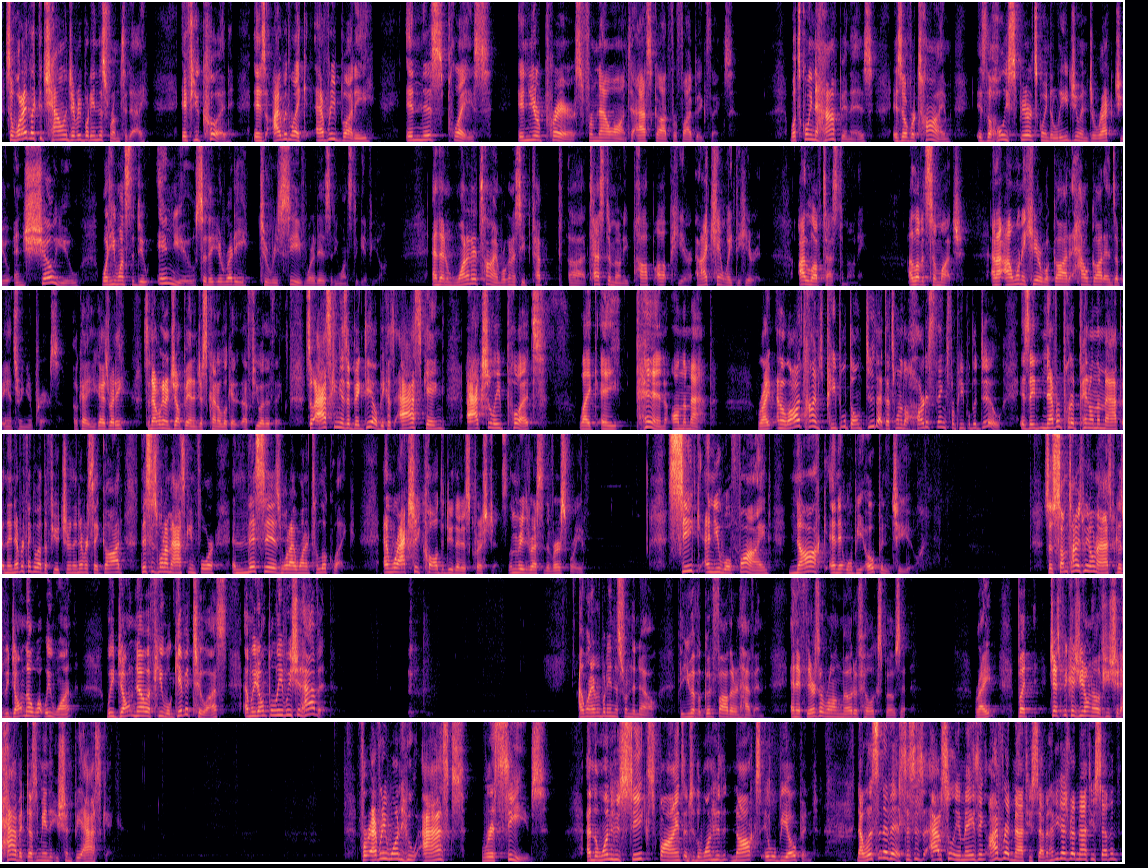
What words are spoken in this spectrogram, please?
So, what I'd like to challenge everybody in this room today, if you could, is I would like everybody in this place, in your prayers from now on, to ask God for five big things. What's going to happen is, is over time, is the Holy Spirit's going to lead you and direct you and show you what He wants to do in you so that you're ready to receive what it is that He wants to give you. And then one at a time, we're going to see uh, testimony pop up here, and I can't wait to hear it. I love testimony. I love it so much. And I, I want to hear what God, how God ends up answering your prayers. Okay, you guys ready? So now we're going to jump in and just kind of look at a few other things. So asking is a big deal because asking actually puts like a pin on the map right and a lot of times people don't do that that's one of the hardest things for people to do is they never put a pin on the map and they never think about the future and they never say god this is what i'm asking for and this is what i want it to look like and we're actually called to do that as christians let me read the rest of the verse for you Seek and you will find, knock and it will be open to you. So sometimes we don't ask because we don't know what we want, we don't know if He will give it to us, and we don't believe we should have it. I want everybody in this room to know that you have a good Father in heaven, and if there's a wrong motive, He'll expose it, right? But just because you don't know if you should have it doesn't mean that you shouldn't be asking. For everyone who asks receives, and the one who seeks finds, and to the one who knocks it will be opened. Now, listen to this. This is absolutely amazing. I've read Matthew 7. Have you guys read Matthew 7?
